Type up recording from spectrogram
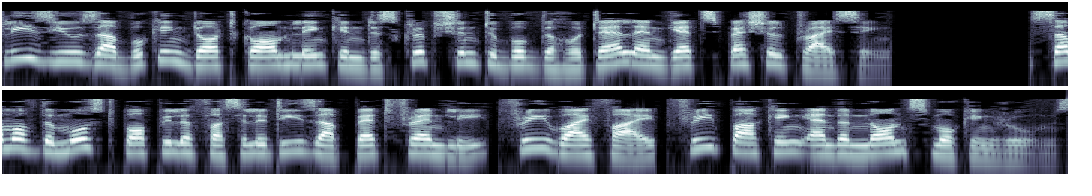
Please use our booking.com link in description to book the hotel and get special pricing. Some of the most popular facilities are pet friendly, free Wi-Fi, free parking and a non-smoking rooms.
